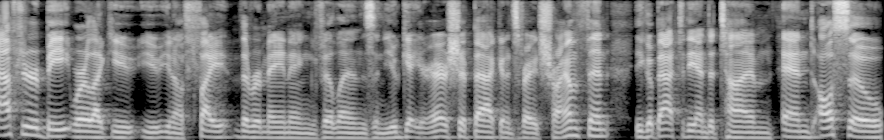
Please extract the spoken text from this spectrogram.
after a beat where like you you you know fight the remaining villains and you get your airship back and it's very triumphant you go back to the end of time. And also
